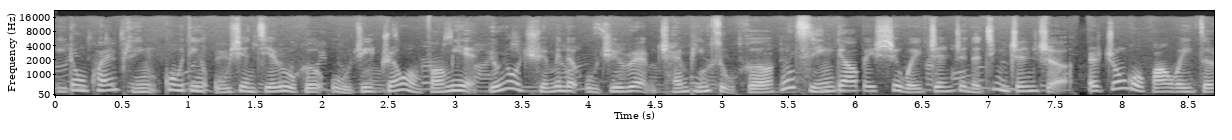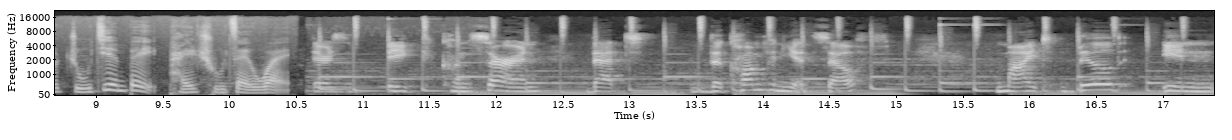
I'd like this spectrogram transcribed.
移动宽频、固定无线接入和 5G 专网方面拥有全面的 5G RAM 产品组合，因此应该要被视为真正的竞争者。而中国华为则逐渐被排除在外。There's a big concern that the company itself might build in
